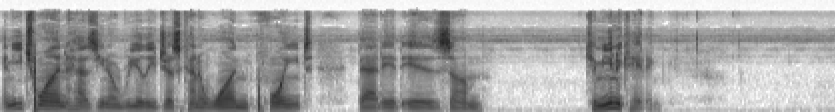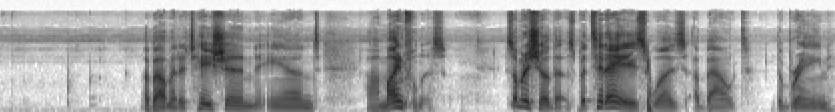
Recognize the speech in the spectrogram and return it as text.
And each one has, you know, really just kind of one point that it is um, communicating about meditation and uh, mindfulness. So I'm going to show those. But today's was about the brain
